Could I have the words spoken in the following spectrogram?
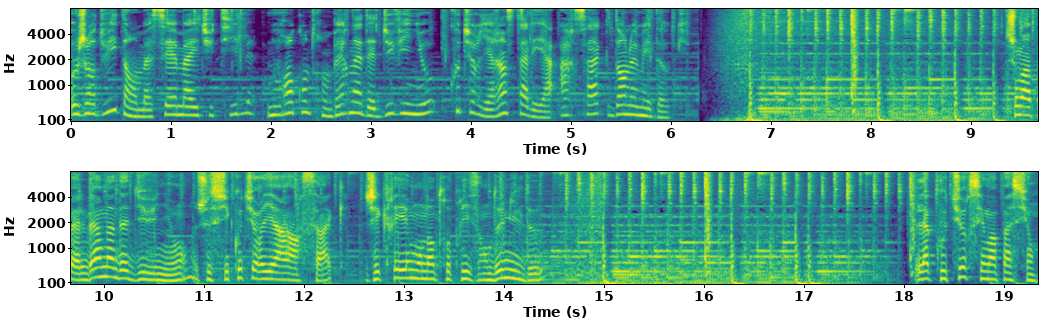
Aujourd'hui, dans Ma CMA est utile, nous rencontrons Bernadette Duvigneau, couturière installée à Arsac dans le Médoc. Je m'appelle Bernadette Duvignon, je suis couturière à Arsac. J'ai créé mon entreprise en 2002. La couture, c'est ma passion.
